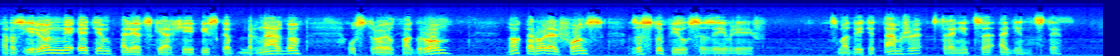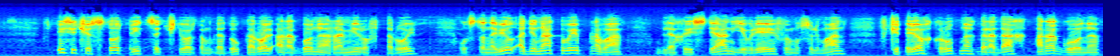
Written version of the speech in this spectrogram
Разъяренный этим, талецкий архиепископ Бернардо устроил погром, но король Альфонс заступился за евреев. Смотрите там же, страница 11. В 1134 году король Арагона Рамиро II установил одинаковые права для христиан, евреев и мусульман в четырех крупных городах Арагона.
